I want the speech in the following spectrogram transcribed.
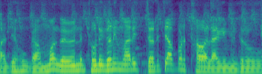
આજે હું ગામમાં ગયો અને થોડી ઘણી મારી ચર્ચા પણ થવા લાગી મિત્રો.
